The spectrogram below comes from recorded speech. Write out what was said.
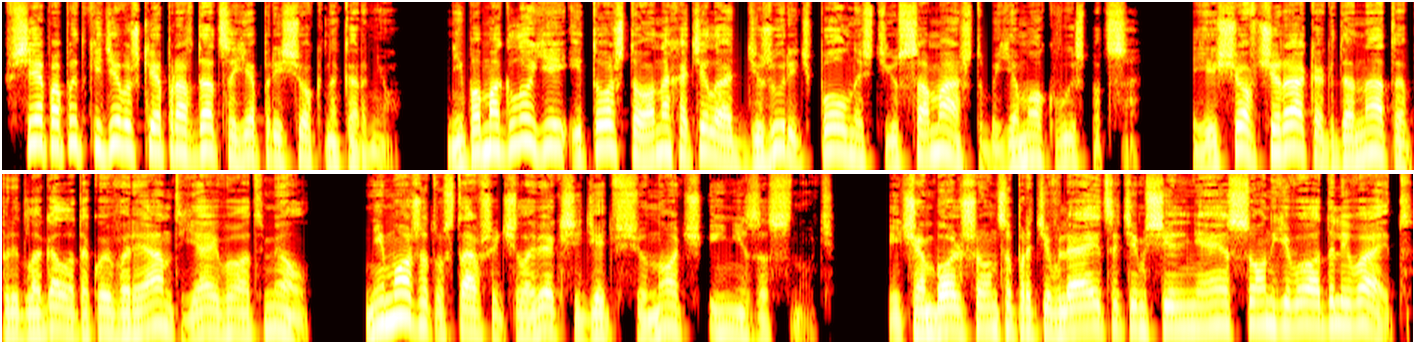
Все попытки девушки оправдаться я присек на корню. Не помогло ей и то, что она хотела отдежурить полностью сама, чтобы я мог выспаться. Еще вчера, когда Ната предлагала такой вариант, я его отмел. Не может уставший человек сидеть всю ночь и не заснуть. И чем больше он сопротивляется, тем сильнее сон его одолевает.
